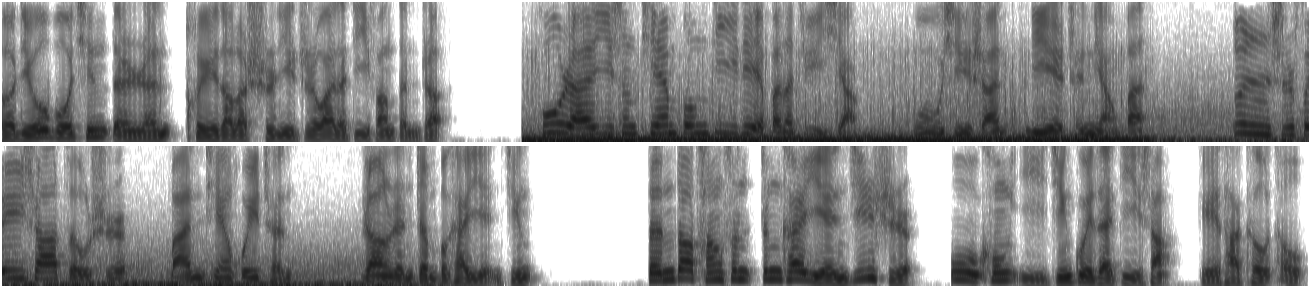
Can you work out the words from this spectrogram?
和刘伯清等人退到了十里之外的地方等着。忽然一声天崩地裂般的巨响，五行山裂成两半，顿时飞沙走石，满天灰尘，让人睁不开眼睛。等到唐僧睁开眼睛时，悟空已经跪在地上给他叩头。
